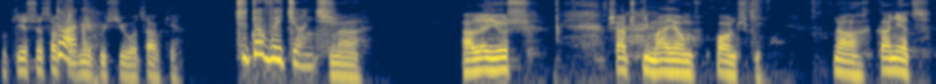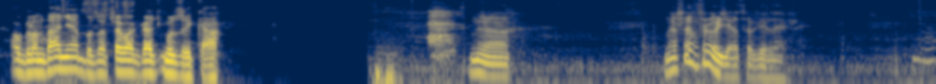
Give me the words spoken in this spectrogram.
Póki jeszcze soków Tak. nie puściło całkiem. czy to wyciąć. No. Ale już szaczki mają pączki. No, koniec oglądania, bo zaczęła grać muzyka. No. Nasza fruzia sobie leży. No.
